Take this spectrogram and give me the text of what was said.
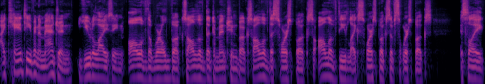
I can't even imagine utilizing all of the world books, all of the dimension books, all of the source books, all of the like source books of source books. It's like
